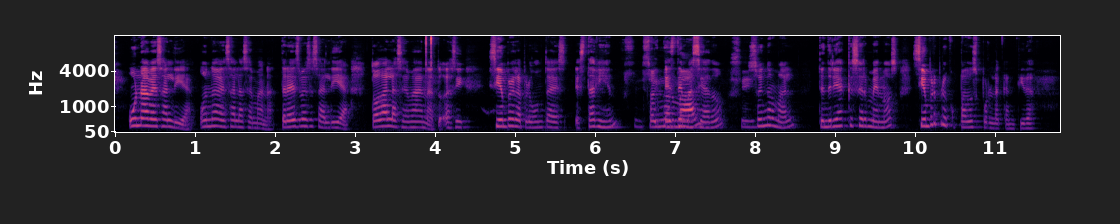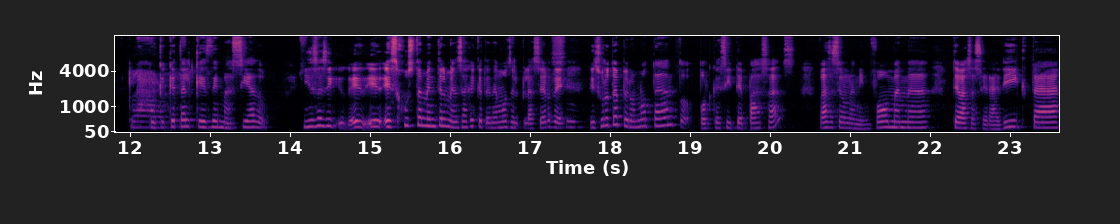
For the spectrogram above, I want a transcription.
una vez al día, una vez a la semana, tres veces al día, toda la semana, así, siempre la pregunta es, ¿está bien? Sí, soy normal. ¿Es demasiado? Sí. ¿Soy normal? ¿Tendría que ser menos? Siempre preocupados por la cantidad, Claro. porque qué tal que es demasiado. Y es así, e- e- es justamente el mensaje que tenemos del placer de Sí. disfruta, pero no tanto, porque si te pasas, vas a ser una ninfómana, te vas a hacer adicta,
